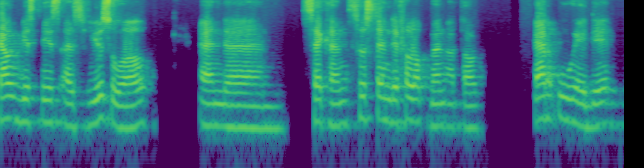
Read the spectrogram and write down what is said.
called business as usual, and then second, sustain development atau RUED,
